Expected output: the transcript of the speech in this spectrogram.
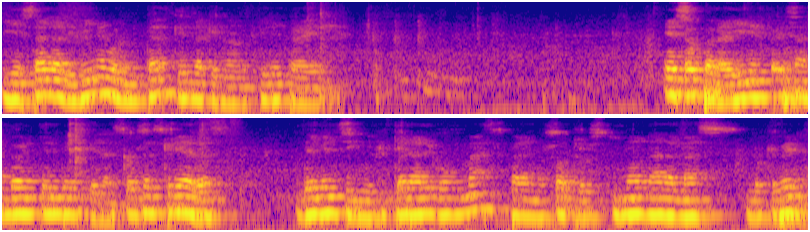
y está la divina voluntad que es la que nos quiere traer. Eso para ir empezando a entender que las cosas creadas deben significar algo más para nosotros y no nada más lo que vemos.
